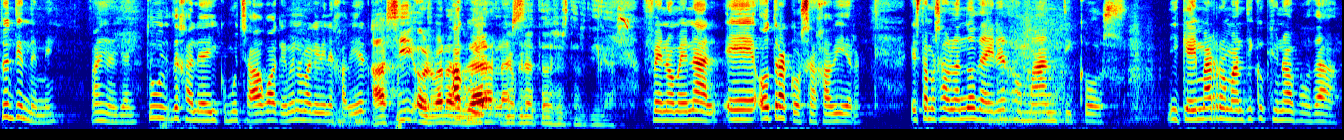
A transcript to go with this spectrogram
Tú entiéndeme. Ay, ay, ay. Tú déjale ahí con mucha agua, que menos mal que viene Javier. Así os van a, A durar, cuidarlas. yo creo, todos estos días. Fenomenal. Eh, otra cosa, Javier. Estamos hablando de aires románticos. Y que hay más romántico que una boda.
